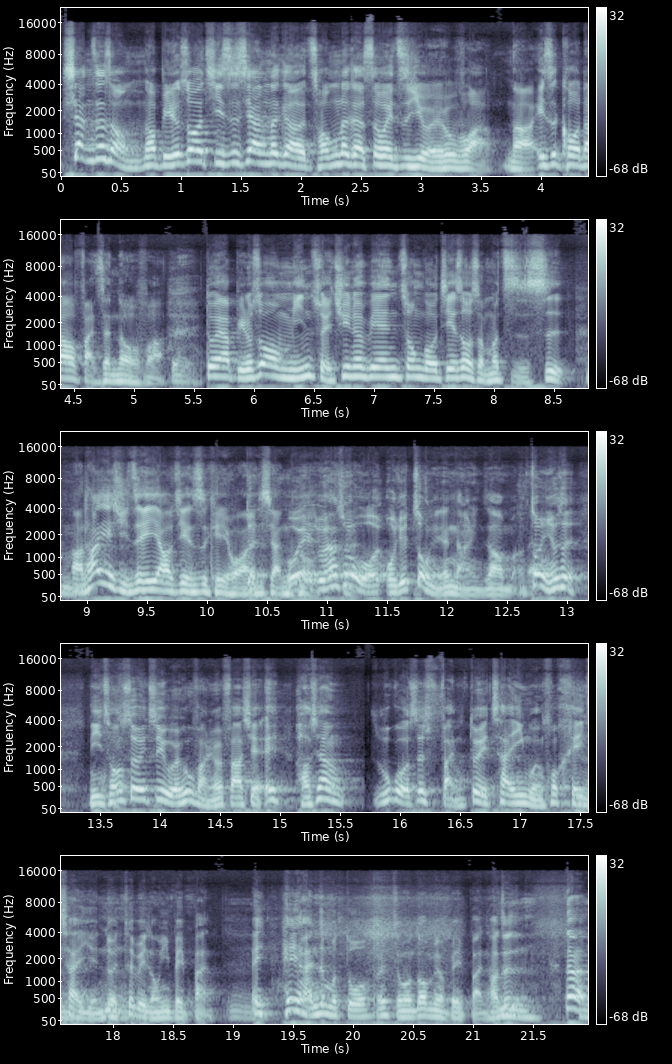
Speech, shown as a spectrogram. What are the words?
像这种，那比如说，其实像那个从那个社会秩序维护法，那一直扣到反渗透法。对对啊，比如说我们民嘴去那边，中国接受什么指示啊？他也许这些要件是可以划分相扣。我我要说，我我觉得重点在哪里，你知道吗？重点就是。你从社会秩序维护法你会发现，哎，好像如果是反对蔡英文或黑蔡言论，特别容易被办。哎，黑韩那么多，哎，怎么都没有被办？好，这是那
